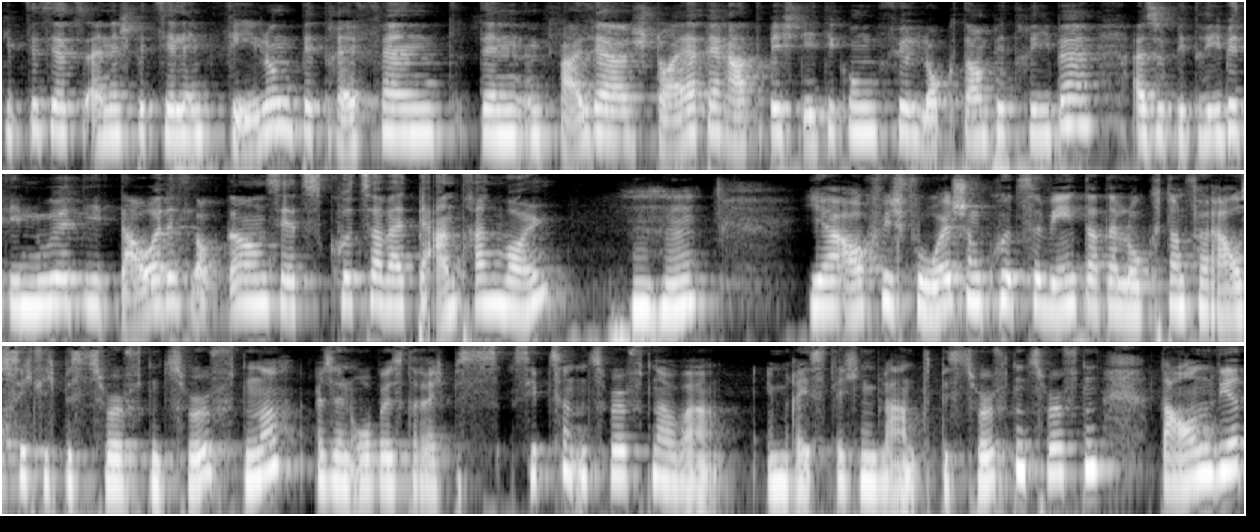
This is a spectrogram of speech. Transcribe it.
gibt es jetzt eine spezielle Empfehlung betreffend den Fall der Steuerberaterbestätigung für Lockdown-Betriebe, also Betriebe, die nur die Dauer des Lockdowns jetzt Kurzarbeit beantragen wollen? Mhm. Ja, auch wie vorher schon kurz erwähnt, da der Lockdown voraussichtlich bis 12.12., .12., also in Oberösterreich bis 17.12., aber im restlichen Land bis 12.12. dauern wird,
